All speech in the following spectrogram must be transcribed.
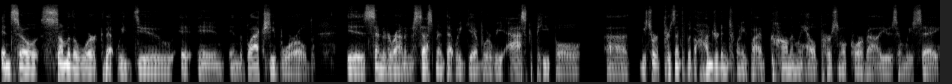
And so some of the work that we do in, in the black sheep world is centered around an assessment that we give where we ask people uh, we sort of present them with 125 commonly held personal core values, and we say,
